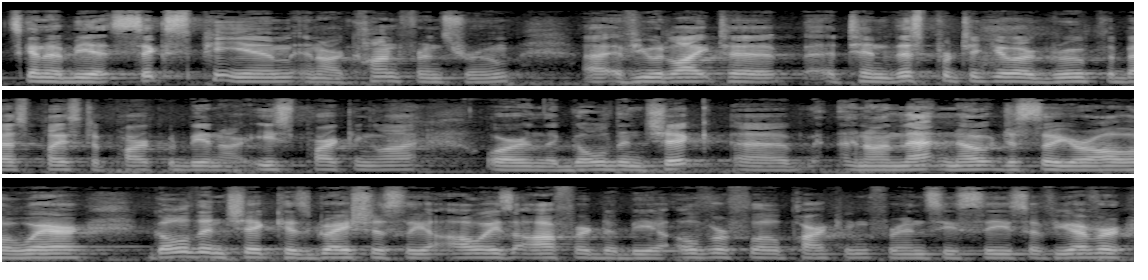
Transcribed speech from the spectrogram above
It's going to be at 6 p.m. in our conference room. Uh, if you would like to attend this particular group, the best place to park would be in our east parking lot or in the Golden Chick. Uh, and on that note, just so you're all aware, Golden Chick has graciously always offered to be an overflow parking for NCC. So if you ever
